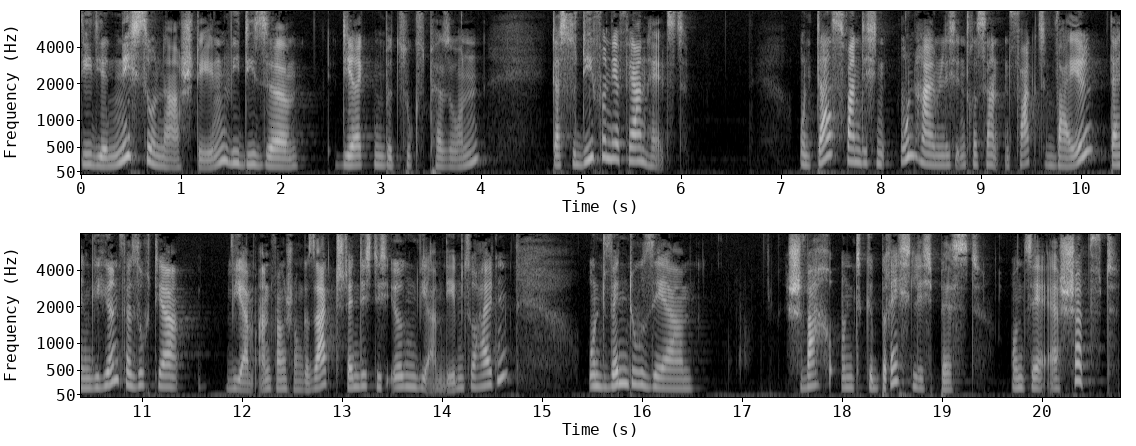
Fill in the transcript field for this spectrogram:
die dir nicht so nahestehen wie diese direkten Bezugspersonen, dass du die von dir fernhältst. Und das fand ich einen unheimlich interessanten Fakt, weil dein Gehirn versucht ja, wie am Anfang schon gesagt, ständig dich irgendwie am Leben zu halten. Und wenn du sehr schwach und gebrechlich bist und sehr erschöpft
